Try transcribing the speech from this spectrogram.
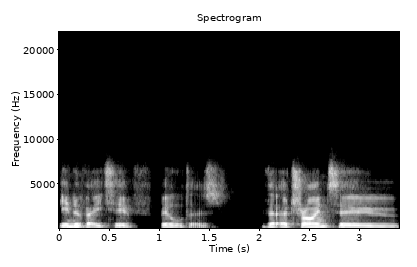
innovative builders that are trying to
